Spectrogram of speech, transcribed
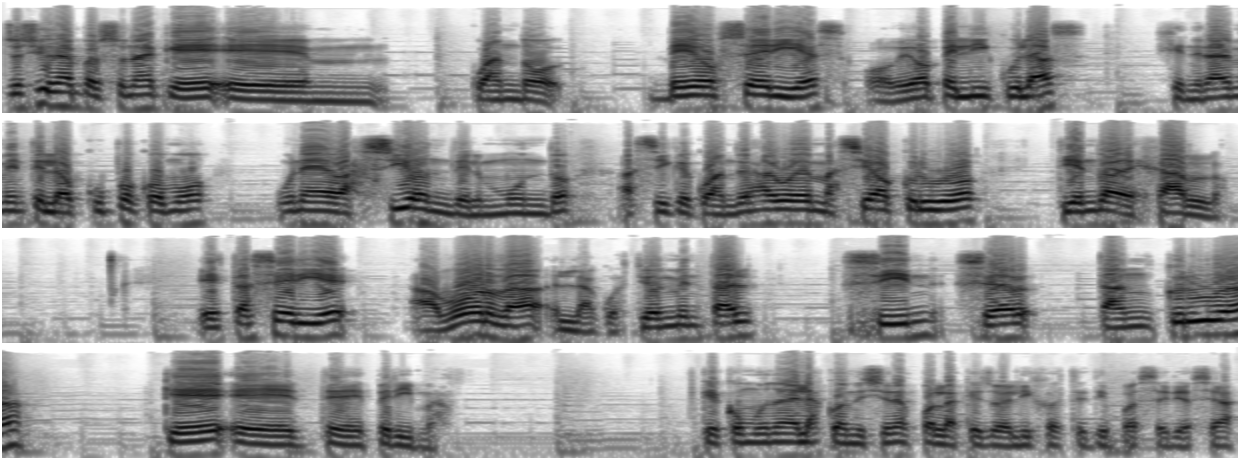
yo soy una persona que eh, cuando veo series o veo películas generalmente la ocupo como una evasión del mundo, así que cuando es algo demasiado crudo tiendo a dejarlo. Esta serie aborda la cuestión mental sin ser tan cruda que eh, te deprima. Que es como una de las condiciones por las que yo elijo este tipo de serie. O sea,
